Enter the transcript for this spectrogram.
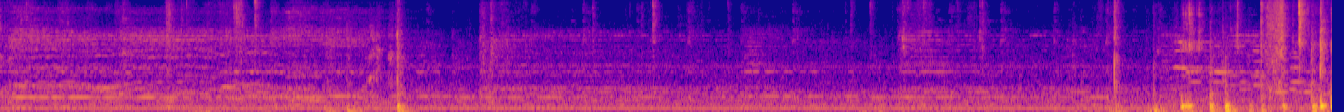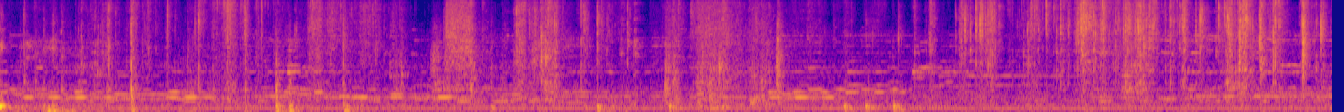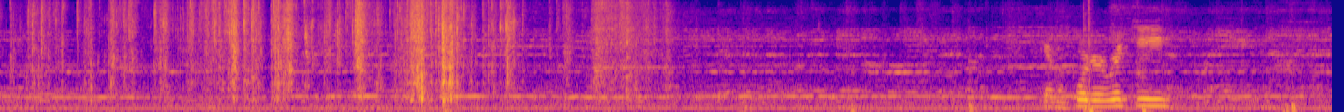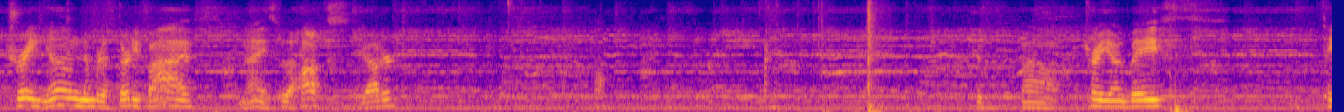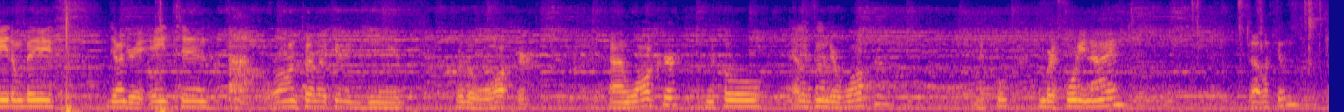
Number 35. Nice for the Hawks. Goddard. Good, Uh, Trae Young base. Tatum base. DeAndre Ayton. Oh, wrong Pelican again for the Walker. Uh, Walker, Nickeil Alexander Walker. Nickeil, number 49. Pelicans.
